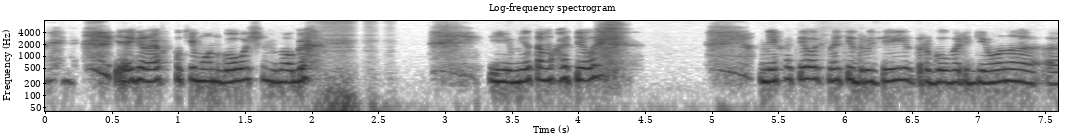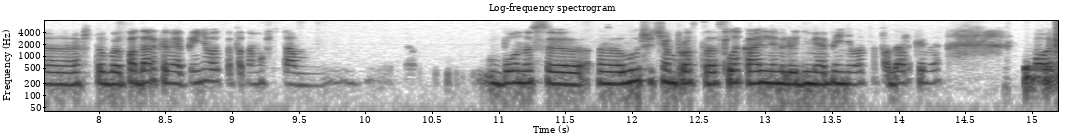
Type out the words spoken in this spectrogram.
я играю в Pokemon Go очень много. И мне там хотелось... Мне хотелось найти друзей из другого региона, э, чтобы подарками обмениваться, потому что там бонусы э, лучше, чем просто с локальными людьми обмениваться подарками. Вот.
